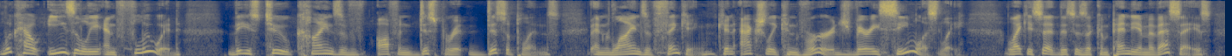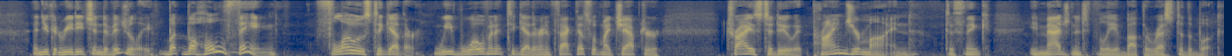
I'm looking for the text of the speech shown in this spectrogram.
look how easily and fluid these two kinds of often disparate disciplines and lines of thinking can actually converge very seamlessly. Like you said, this is a compendium of essays, and you can read each individually, but the whole thing flows together. We've woven it together. And in fact, that's what my chapter tries to do. It primes your mind to think imaginatively about the rest of the book.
